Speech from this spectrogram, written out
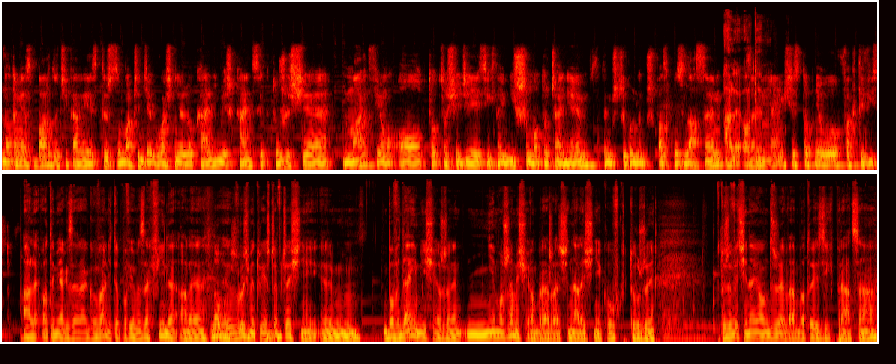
Natomiast bardzo ciekawie jest też zobaczyć, jak właśnie lokalni mieszkańcy, którzy się martwią o to, co się dzieje z ich najbliższym otoczeniem, w tym szczególnym przypadku z lasem, ale o tym, się stopniowo w aktywistów. Ale o tym, jak zareagowali, to powiemy za chwilę, ale no wróćmy tu jeszcze wcześniej, bo wydaje mi się, że nie możemy się obrażać na leśników, którzy którzy wycinają drzewa, bo to jest ich praca.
